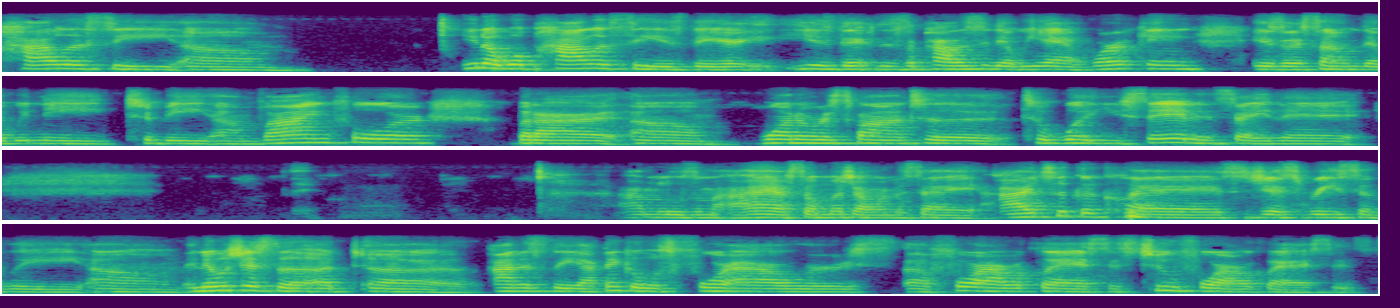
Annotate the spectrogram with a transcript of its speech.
policy um, you know what policy is there? Is there is a policy that we have working? Is there some that we need to be um, vying for? But i um, want to respond to to what you said and say that I'm losing. My, I have so much I want to say. I took a class just recently, um, and it was just a, a, a, honestly, I think it was four hours, uh, four hour classes, two four hour classes,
